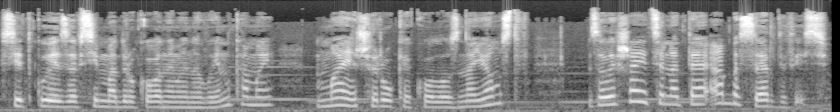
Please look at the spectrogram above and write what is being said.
слідкує за всіма друкованими новинками, має широке коло знайомств, залишається на те, аби сердитись.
